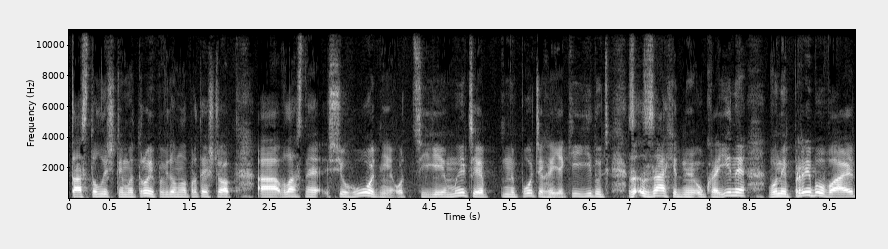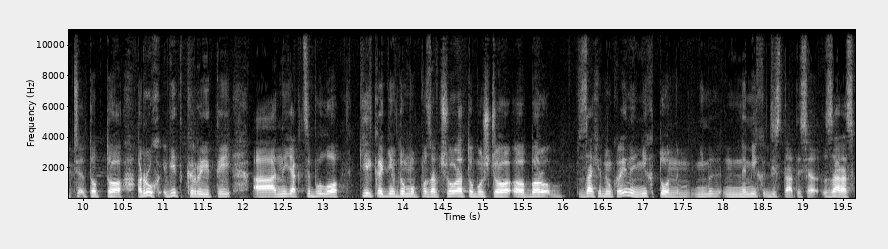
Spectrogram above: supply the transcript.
та столичний метро, і повідомила про те, що власне сьогодні, от цієї миті, потяги, які їдуть з західної України, вони прибувають, тобто рух відкритий. А не як це було кілька днів тому позавчора, тому що е, західної України ніхто не міг- дістатися. Зараз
